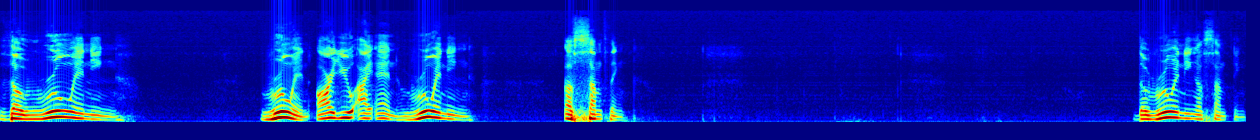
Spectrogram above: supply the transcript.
The ruining. Ruin. R U I N. Ruining of something. The ruining of something.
